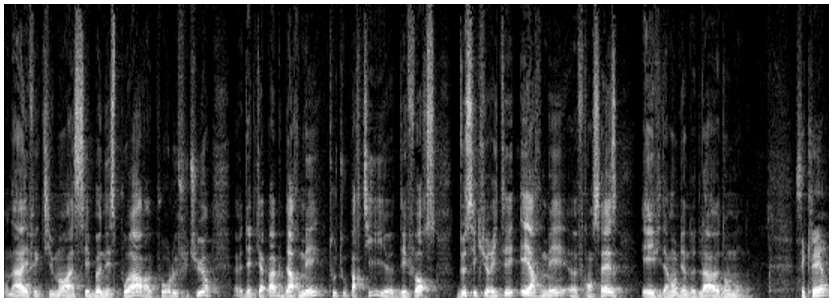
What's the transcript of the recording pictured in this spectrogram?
on a effectivement assez bon espoir pour le futur euh, d'être capable d'armer tout ou partie euh, des forces de sécurité et armées euh, françaises, et évidemment bien au-delà dans le monde. C'est clair.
